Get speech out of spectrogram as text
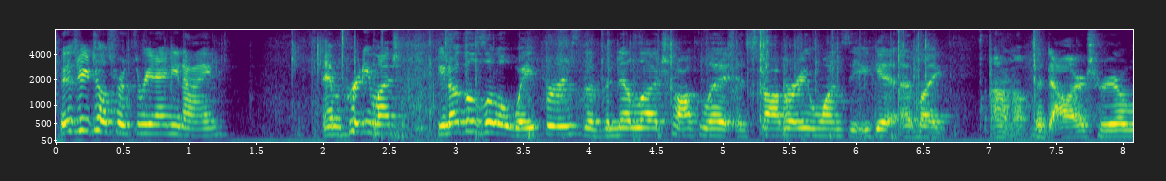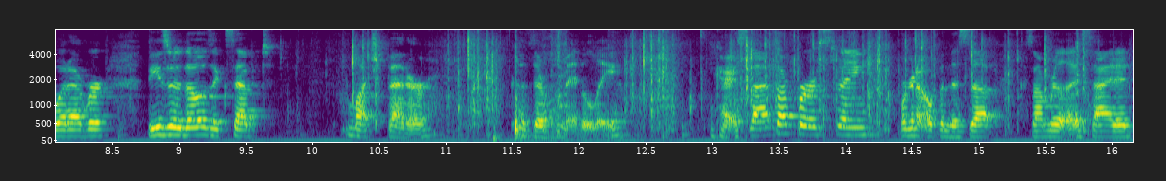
this retails for $3.99. And pretty much, you know those little wafers, the vanilla, chocolate, and strawberry ones that you get at like, I don't know, the Dollar Tree or whatever? These are those except much better because they're from Italy. Okay, so that's our first thing. We're gonna open this up because I'm really excited.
